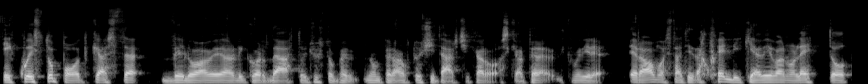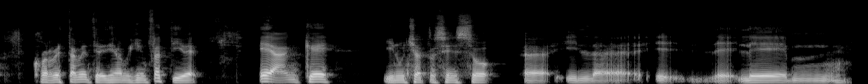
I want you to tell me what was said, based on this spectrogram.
e questo podcast ve lo aveva ricordato, giusto per, non per autocitarci, caro Oscar, per, come dire, eravamo stati da quelli che avevano letto correttamente le dinamiche inflattive e anche in un certo senso eh, il, il, le, le, mh,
